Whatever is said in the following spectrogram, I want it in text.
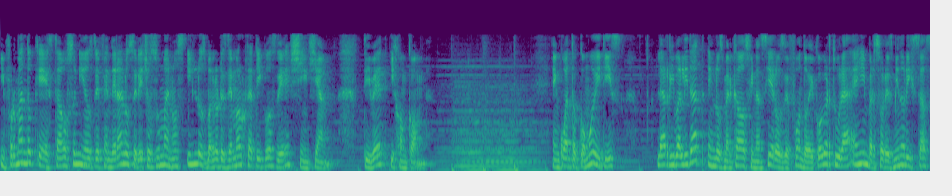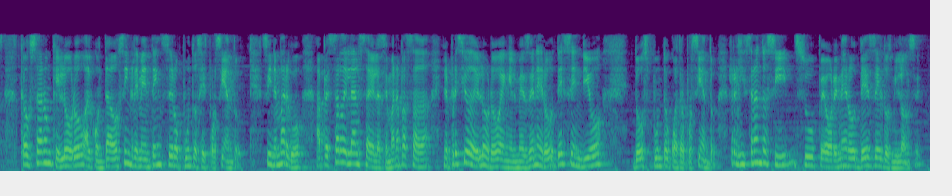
informando que Estados Unidos defenderá los derechos humanos y los valores democráticos de Xinjiang, Tibet y Hong Kong. En cuanto a commodities, la rivalidad en los mercados financieros de fondo de cobertura e inversores minoristas causaron que el oro al contado se incremente en 0.6%. Sin embargo, a pesar del alza de la semana pasada, el precio del oro en el mes de enero descendió 2.4%, registrando así su peor enero desde el 2011.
